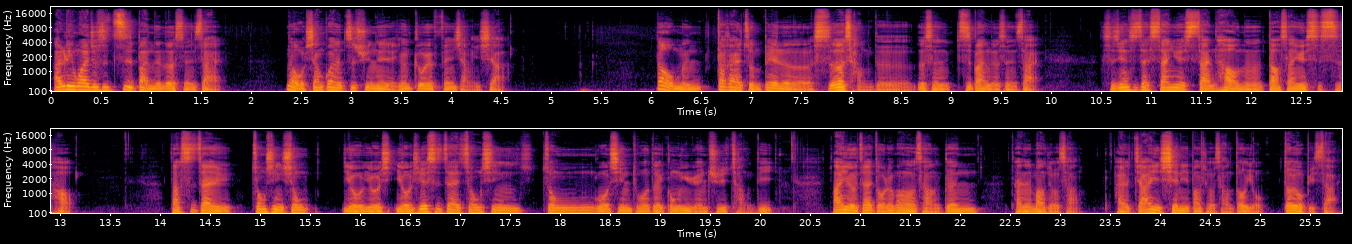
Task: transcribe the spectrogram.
那另外就是自办的热身赛，那我相关的资讯呢也跟各位分享一下。那我们大概准备了十二场的热身自办热身赛，时间是在三月三号呢到三月十四号。那是在中信兄有有有些是在中信中国信托的公益园区场地，还有在斗六棒球场跟台南棒球场，还有嘉义县立棒球场都有都有比赛。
